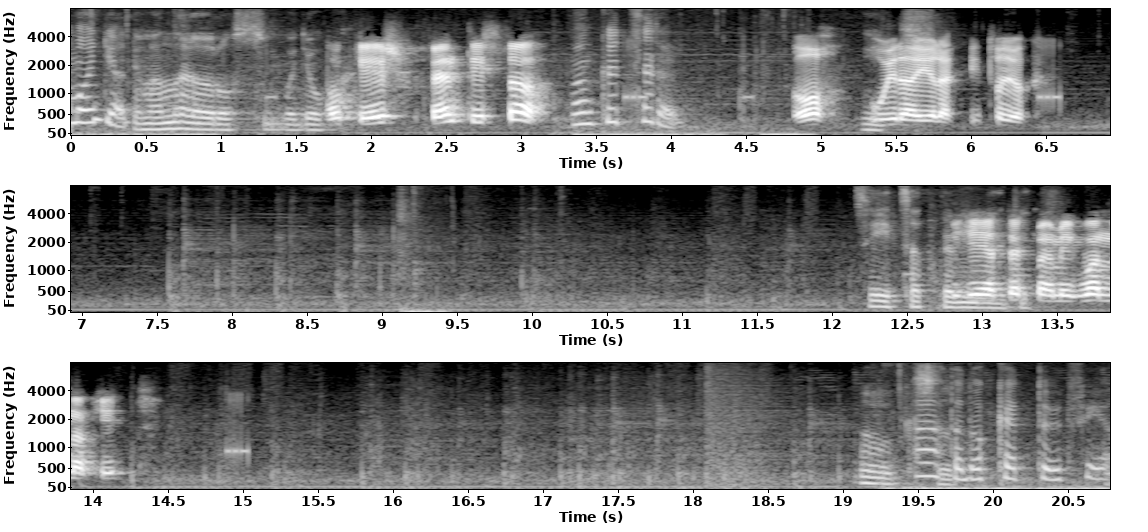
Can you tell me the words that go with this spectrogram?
mondjad. Én már nagyon rosszul vagyok. Oké, és fent tiszta? Van kötszered? Oh, újra élek, itt vagyok. Szétszedtem Figyeljetek, mert még vannak itt. Átadok kettőt, fiam.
